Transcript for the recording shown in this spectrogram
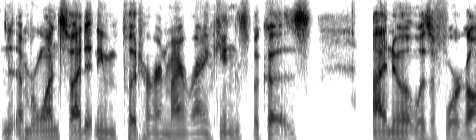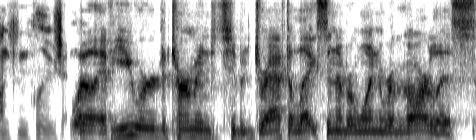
Number one, so I didn't even put her in my rankings because I knew it was a foregone conclusion. Well, if you were determined to draft Alexa number one regardless,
